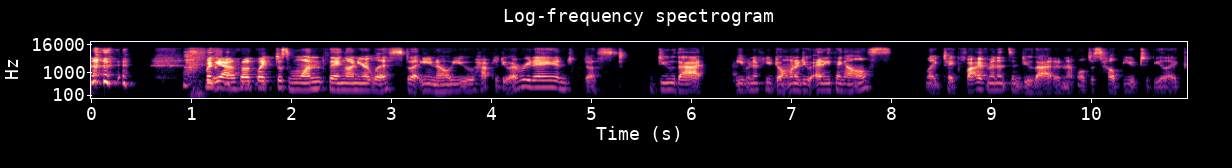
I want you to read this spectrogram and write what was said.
but yeah, so it's like just one thing on your list that you know you have to do every day and just do that. Even if you don't want to do anything else, like take five minutes and do that. And it will just help you to be like,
